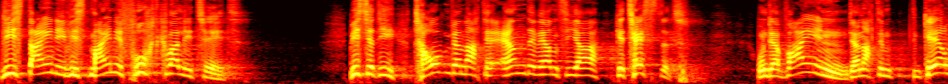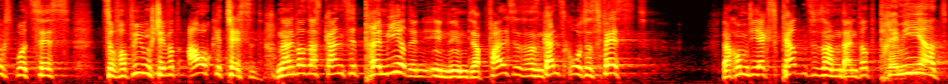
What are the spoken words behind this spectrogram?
Wie ist deine, wie ist meine Fruchtqualität? Wisst ihr, die Trauben werden nach der Ernte, werden sie ja getestet. Und der Wein, der nach dem Gärungsprozess zur Verfügung steht, wird auch getestet. Und dann wird das Ganze prämiert. In, in, in der Pfalz ist das ein ganz großes Fest. Da kommen die Experten zusammen, dann wird prämiert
